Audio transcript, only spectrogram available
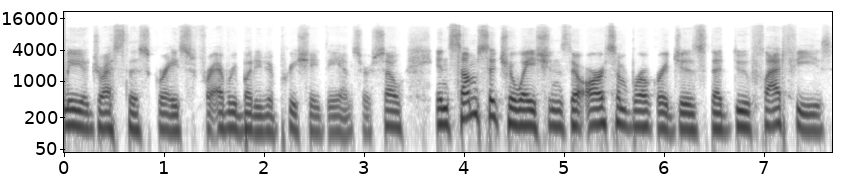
me address this, Grace, for everybody to appreciate the answer. So, in some situations, there are some brokerages that do flat fees,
